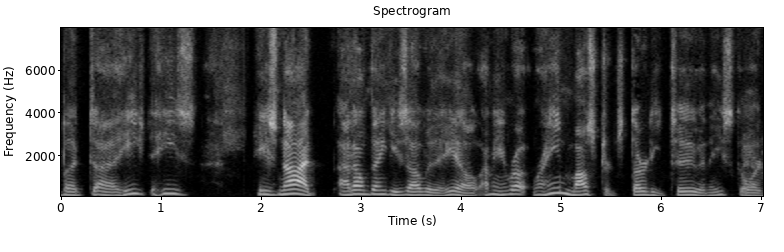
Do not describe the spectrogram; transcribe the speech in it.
But uh, he he's he's not. I don't think he's over the hill. I mean, Raheem Mostert's 32 and he scored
